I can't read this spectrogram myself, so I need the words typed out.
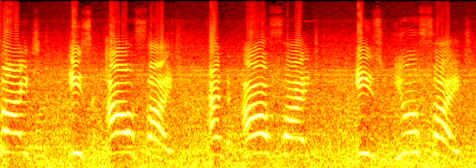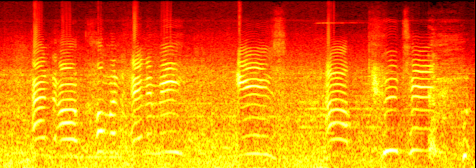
fight is our fight and our fight is your fight. And our common enemy is uh, Putin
